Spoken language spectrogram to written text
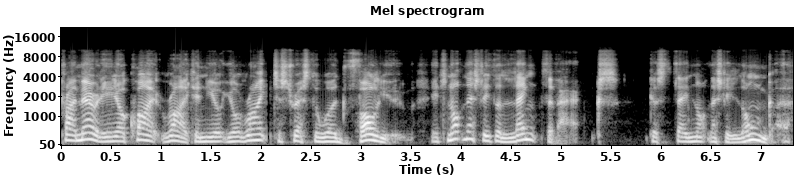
primarily, and you're quite right, and you're, you're right to stress the word volume. It's not necessarily the length of acts, because they're not necessarily longer.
